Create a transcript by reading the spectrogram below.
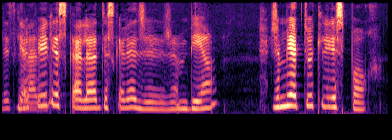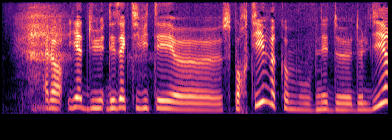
l'escalade. Oui, l'escalade, l'escalade, j'aime bien. J'aime bien tous les sports. Alors, il y a des activités euh, sportives, comme vous venez de, le dire.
